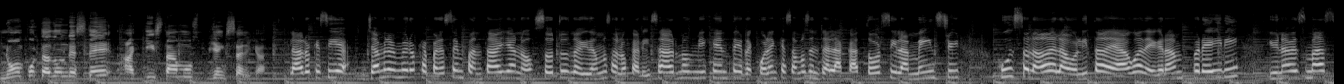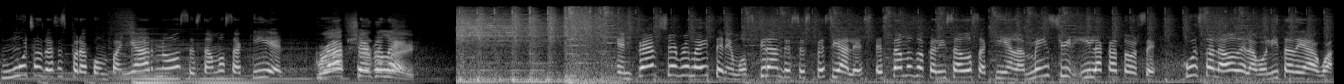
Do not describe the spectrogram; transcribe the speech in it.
no importa dónde esté, aquí estamos bien cerca. Claro que sí, llamen al número que aparece en pantalla, nosotros le ayudamos a localizarnos, mi gente, recuerden que estamos entre la 14 y la Main Street, justo al lado de la bolita de agua de Grand Prairie. Y una vez más, muchas gracias por acompañarnos, estamos aquí en Grab Chevrolet. En Grab Chevrolet tenemos grandes especiales. Estamos localizados aquí en la Main Street y la 14, justo al lado de la bolita de agua.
